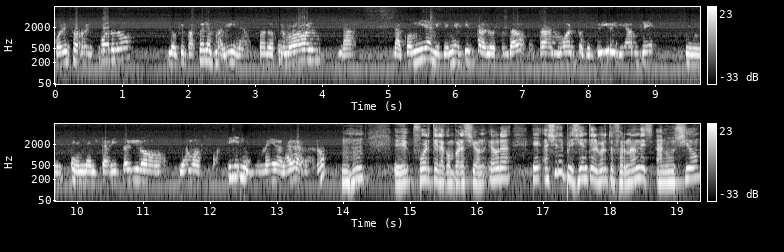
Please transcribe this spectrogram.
por eso recuerdo lo que pasó en las Malvinas, cuando se robaban la, la comida que tenía que ir para los soldados que estaban muertos de frío y de hambre en, el territorio, digamos, hostil en medio de la guerra, ¿no? Eh, fuerte la comparación. Ahora, eh, ayer el presidente Alberto Fernández anunció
